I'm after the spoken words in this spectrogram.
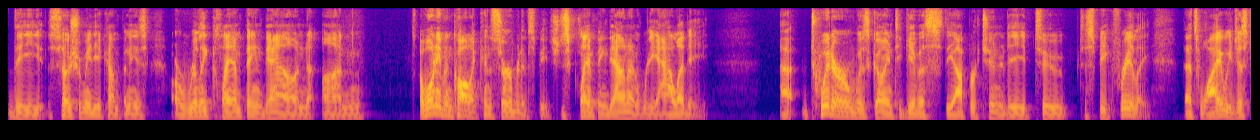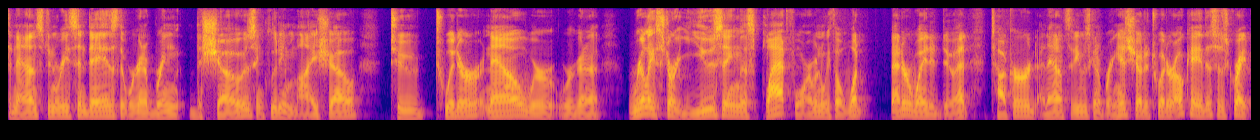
the social media companies are really clamping down on, I won't even call it conservative speech, just clamping down on reality. Uh, Twitter was going to give us the opportunity to, to speak freely. That's why we just announced in recent days that we're going to bring the shows, including my show, to Twitter now. We're, we're going to really start using this platform. And we thought, what better way to do it? Tucker announced that he was going to bring his show to Twitter. Okay, this is great.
